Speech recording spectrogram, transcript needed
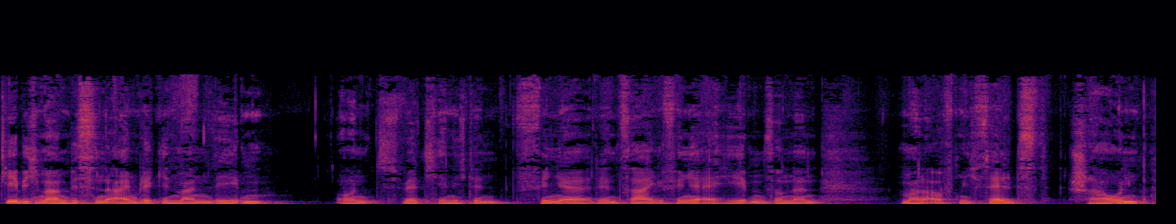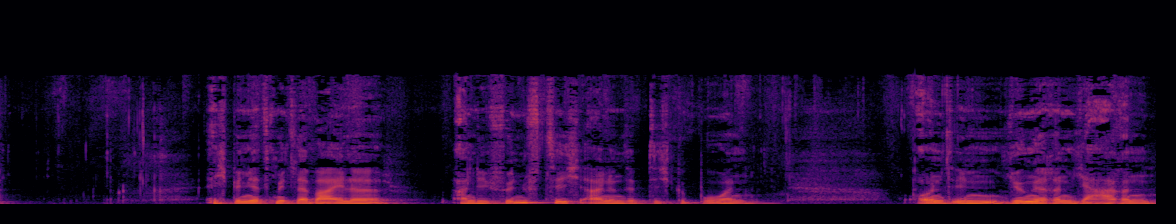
gebe ich mal ein bisschen Einblick in mein Leben und werde hier nicht den Finger, den Zeigefinger erheben, sondern mal auf mich selbst schauen. Ich bin jetzt mittlerweile an die 50, 71 geboren und in jüngeren Jahren,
